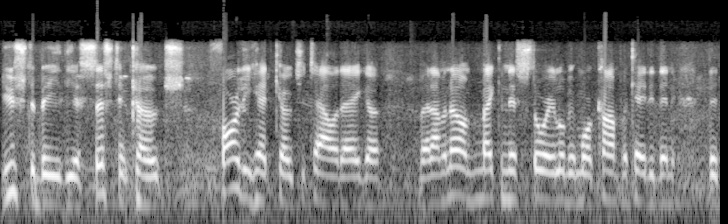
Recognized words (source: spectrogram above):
used to be the assistant coach for the head coach at Talladega? But I know I'm making this story a little bit more complicated than the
